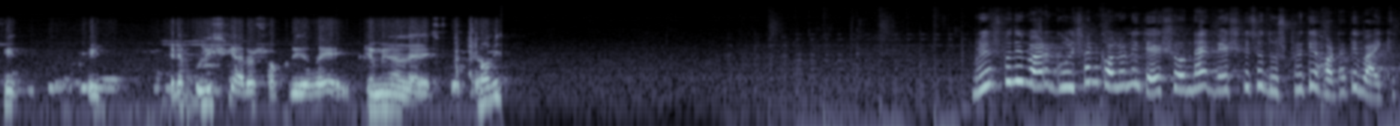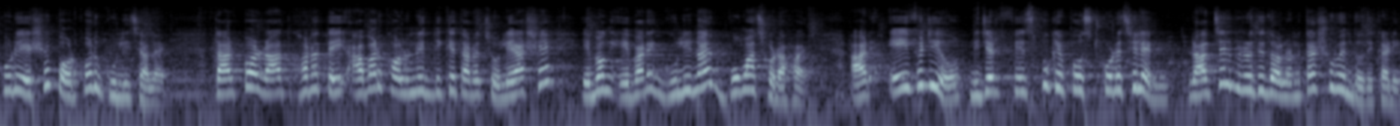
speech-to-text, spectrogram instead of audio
ঠিক ঠিক। এটা পুলিশকে আরও সক্রিয় হয়ে ক্রিমিনাল অ্যারেস্ট করতে হবে। বৃহস্পতিবার গুলশান কলোনিতে সন্ধ্যায় বেশ কিছু দুষ্কৃতী হঠাৎই বাইকে করে এসে পরপর গুলি চালায়। তারপর রাত ঘনাতেই আবার কলোনির দিকে তারা চলে আসে এবং এবারে গুলি নয়, বোমা ছোড়া হয়। আর এই ভিডিও নিজের ফেসবুকে পোস্ট করেছিলেন রাজ্যের বিরোধী দলনেতা শুভেন্দু অধিকারী।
